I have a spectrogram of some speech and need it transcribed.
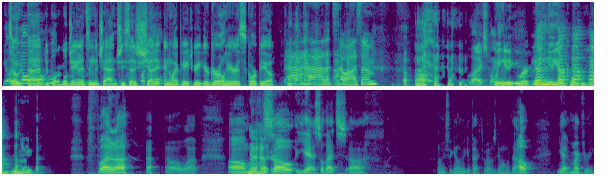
You- oh, So you know- you uh, know deplorable Janet's in the chat and she says, Fuck "Shut yeah. it, NY Patriot. Your girl here is Scorpio." ah, that's so awesome. well, that explains. We knew you were. We knew you were crazy, Jan. We knew you. but uh oh wow um so yeah so that's uh let me forget let me get back to where i was going with that oh yeah mercury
